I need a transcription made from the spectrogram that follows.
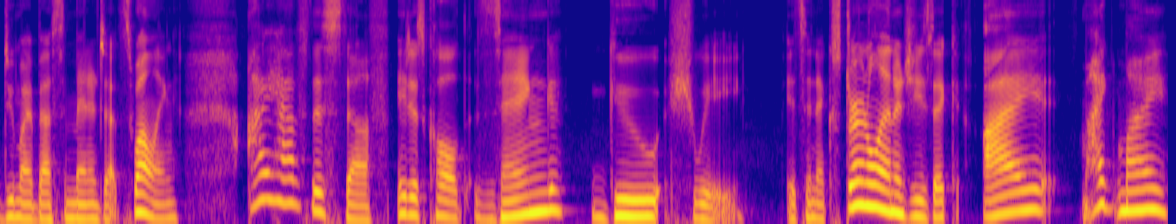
do my best to manage that swelling. I have this stuff. It is called Zheng Gu Shui. It's an external analgesic. I my my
